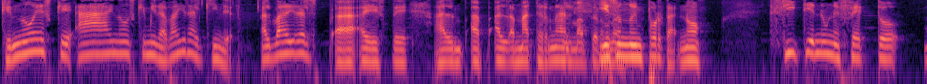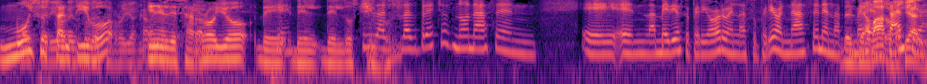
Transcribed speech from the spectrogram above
que no es que, ay, no, es que mira, va a ir al kinder, al, va a ir al, a, este, al, maternal, y eso no importa, no. Sí tiene un efecto muy sustantivo en, el desarrollo de, los chicos. Las, las, brechas no nacen eh, en la media superior o en la superior, nacen en la primera infancia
